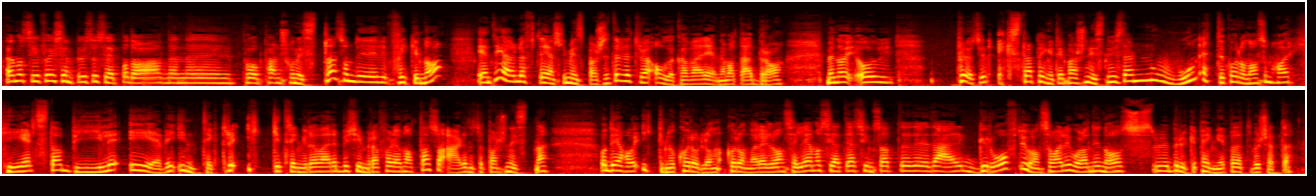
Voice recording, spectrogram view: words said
Og jeg må si for eksempel, Hvis du ser på, da, den, eh, på pensjonistene som de fikk inn nå Én ting er å løfte enslige minstepensjonister, det tror jeg alle kan være enige om at det er bra. Men å, å pøse inn ekstra penger til pensjonistene. Hvis det er noen etter koronaen som har helt stabile, evige inntekter og ikke trenger å være bekymra for det om natta, så er det nettopp pensjonistene. Og det har jo ikke noe koronarelevans heller. Jeg må si at jeg syns at det er grovt uansvarlig hvordan de nå bruker penger på dette budsjettet.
